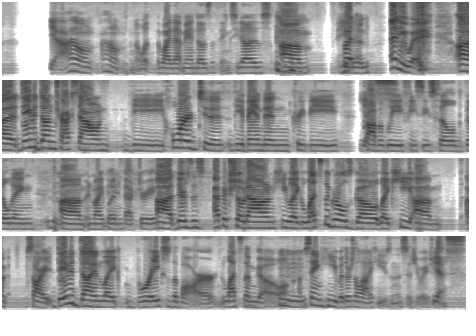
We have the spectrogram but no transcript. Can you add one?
Yeah, I don't I don't know what why that man does the things he does. Um But- anyway, uh David Dunn tracks down the horde to the, the abandoned, creepy, Yes. probably feces filled building, um, in my Mud opinion. factory. Uh, there's this epic showdown. He like lets the girls go. Like he, um, I'm sorry, David Dunn like breaks the bar, lets them go. I'm saying he, but there's a lot of he's in this situation. yes.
